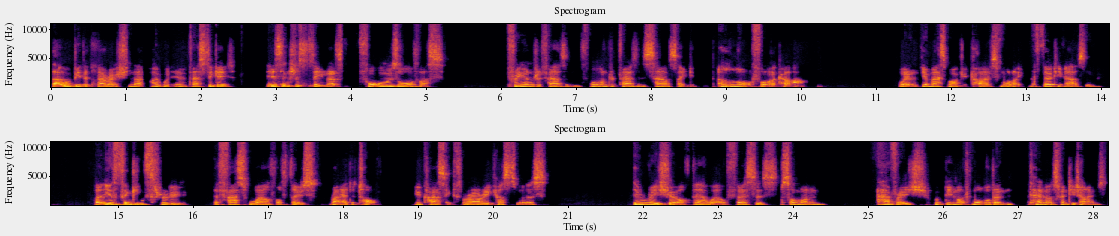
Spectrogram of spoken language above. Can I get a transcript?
That would be the direction that I would investigate. It's interesting that for almost all of us, 300,000, 400,000 sounds like a lot for a car. When your mass market car is more like 30,000. But you're thinking through the fast wealth of those right at the top, your classic Ferrari customers the ratio of their wealth versus someone average would be much more than 10 or 20 times.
